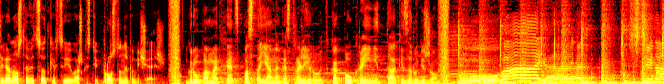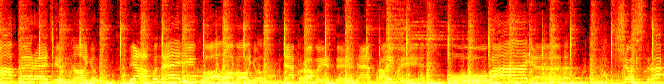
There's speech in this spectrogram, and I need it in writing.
90% цієї важкості просто не помічаєш. Группа Mad Heads постоянно гастролирует как по Украине, так и за рубежом. Буває стіна переді мною, я в неї головою не пробити, не пройти. Страх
